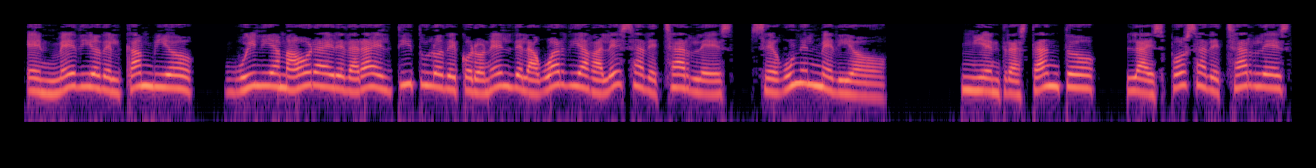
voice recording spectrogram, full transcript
En medio del cambio, William ahora heredará el título de coronel de la Guardia Galesa de Charles, según el medio. Mientras tanto, la esposa de Charles,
